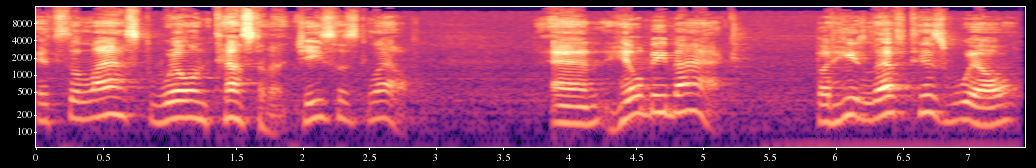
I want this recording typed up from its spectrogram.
It's the last will and testament. Jesus left. And he'll be back. But he left his will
